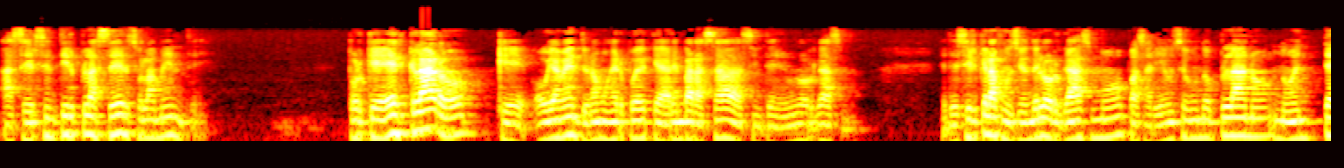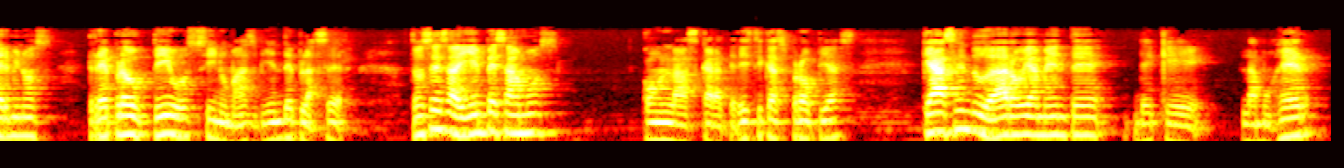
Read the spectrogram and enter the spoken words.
hacer sentir placer solamente. Porque es claro que obviamente una mujer puede quedar embarazada sin tener un orgasmo. Es decir, que la función del orgasmo pasaría a un segundo plano, no en términos reproductivos, sino más bien de placer. Entonces ahí empezamos con las características propias que hacen dudar obviamente de que la mujer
